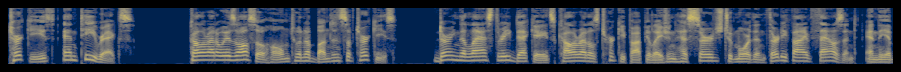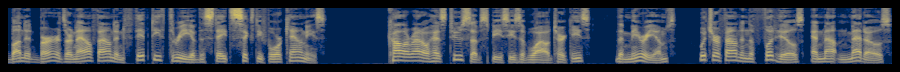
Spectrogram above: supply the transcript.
Turkeys and T Rex. Colorado is also home to an abundance of turkeys. During the last three decades, Colorado's turkey population has surged to more than 35,000, and the abundant birds are now found in 53 of the state's 64 counties. Colorado has two subspecies of wild turkeys, the Merriams, which are found in the foothills and mountain meadows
